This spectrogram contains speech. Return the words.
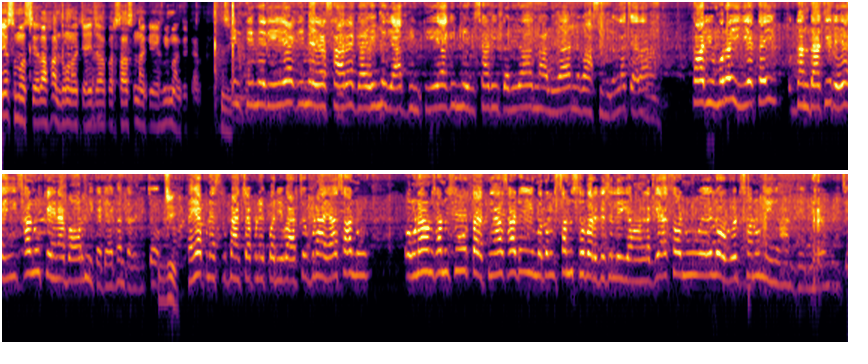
ਇਹ ਸਮੱਸਿਆ ਦਾ ਹੱਲ ਹੋਣਾ ਚਾਹੀਦਾ ਪ੍ਰਸ਼ਾਸਨ ਅੱਗੇ ਇਹੋ ਹੀ ਮੰਗ ਕਰਦੇ ਬੇਨਤੀ ਮੇਰੀ ਇਹ ਹੈ ਕਿ ਮੇਰੇ ਸਾਰੇ ਗਏ ਮੇਰੀ ਆ ਬੇਨਤੀ ਇਹ ਹੈ ਕਿ ਮੇਰੀ ਸਾਡੀ ਗਲੀ ਦਾ ਨਾਲੇ ਦਾ ਨਿਵਾਸੀ ਨਿਕਲਣਾ ਚਾਹੀਦਾ। ਸਾਰੀ ਉਮਰ ਹੋਈ ਹੈ ਕਈ ਗੰਦਾ ਚ ਹੀ ਰਹੇ ਅਸੀਂ ਸਾਨੂੰ ਕਿਸੇ ਨੇ ਬਾਹਰ ਨਹੀਂ ਕੱਢਿਆ ਗੰਦਾ ਦੇ ਵਿੱਚੋਂ। ਜੀ। ਅਸੀਂ ਆਪਣੇ ਸਰਪੰਚ ਆਪਣੇ ਪਰਿਵਾਰ ਚ ਬਣਾਇਆ ਸਾਨੂੰ ਉਹਨਾਂ ਨੇ ਸਾਨੂੰ ਸਹੂਲਤਾਂ ਦਿੱਤੀਆਂ ਸਾਡੀ ਮਤਲਬ ਸਾਨੂੰ ਸਵਰਗ ਚ ਲਈ ਆਉਣ ਲੱਗਿਆ ਸਾਨੂੰ ਇਹ ਲੋਕ ਸਾਨੂੰ ਨਹੀਂ ਆਉਣ ਦੇਣਗੇ ਇਹਨਾਂ ਵਿੱਚ।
